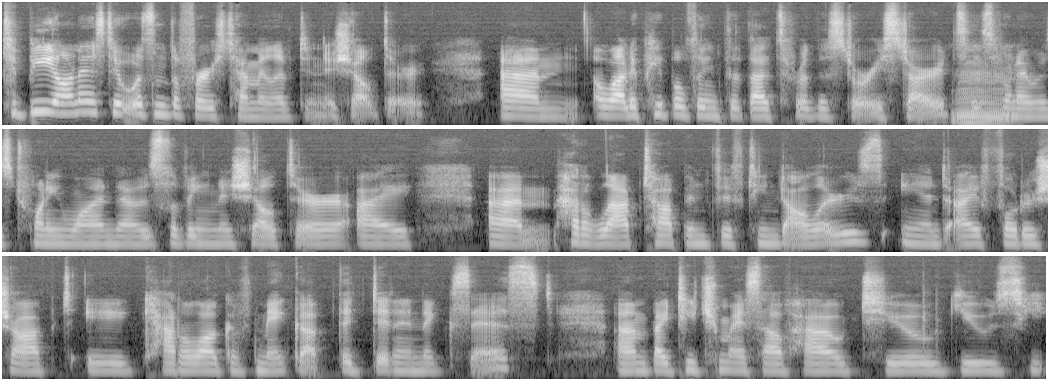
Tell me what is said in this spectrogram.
to be honest, it wasn't the first time I lived in a shelter. Um, a lot of people think that that's where the story starts. Is Mm. when I was 21, I was living in a shelter. I um, had a laptop and fifteen dollars, and I photoshopped a catalog of makeup that didn't exist um, by teaching myself how to use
